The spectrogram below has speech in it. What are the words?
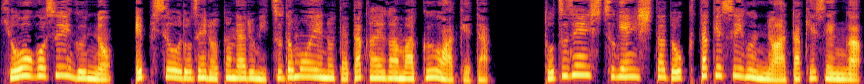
兵庫水軍のエピソードゼロとなる三つどもへの戦いが幕を開けた。突然出現した独竹水軍のアタケ船が、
